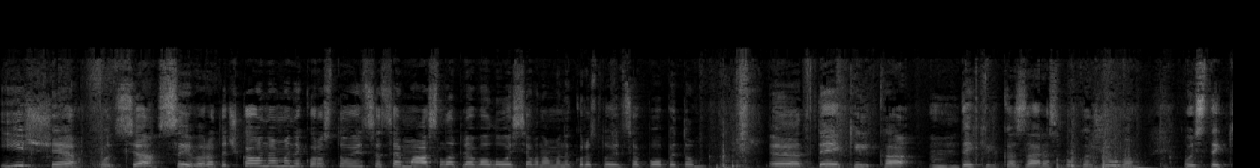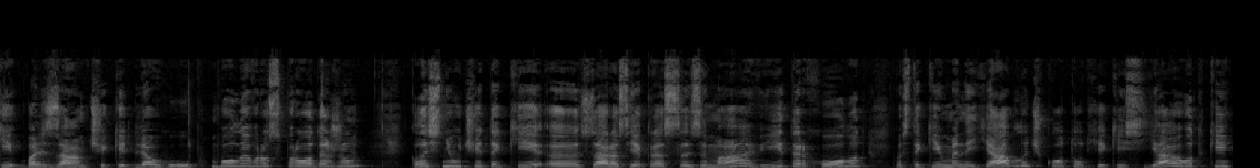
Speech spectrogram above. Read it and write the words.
і ще оця сивороточка, вона в мене користується. Це масло для волосся, вона в мене користується попитом. Е, декілька, декілька зараз покажу вам. Ось такі бальзамчики для губ були в розпродажу. Класнючі такі. Е, зараз якраз зима, вітер, холод. Ось такі в мене яблучко, тут якісь ягодки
